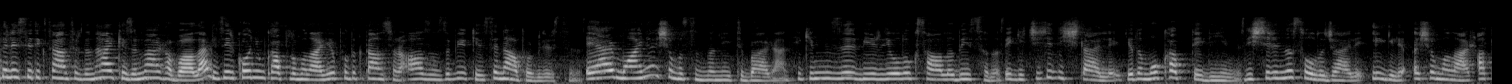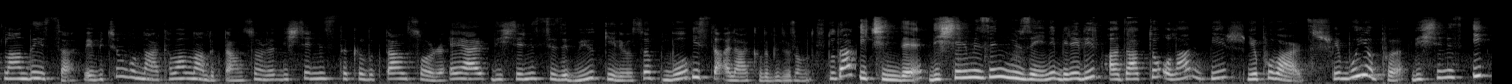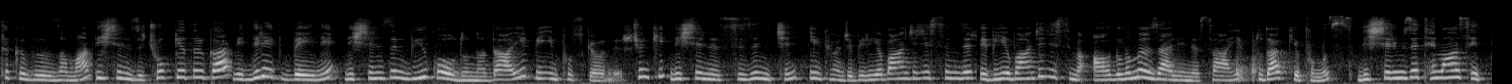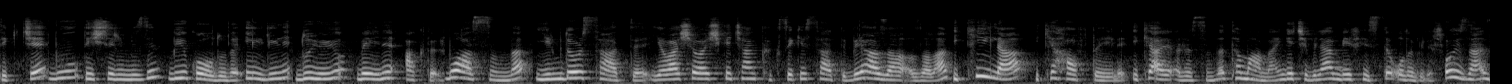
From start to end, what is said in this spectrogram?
Dental Estetik Center'dan herkese merhabalar. Zirkonyum kaplamalar yapıldıktan sonra ağzınızda büyük gelirse ne yapabilirsiniz? Eğer muayene aşamasından itibaren hekiminizle bir diyalog sağladıysanız ve geçici dişlerle ya da mock-up dediğimiz dişlerin nasıl olacağıyla ilgili aşamalar atlandıysa ve bütün bunlar tamamlandıktan sonra dişleriniz takıldıktan sonra eğer dişleriniz size büyük geliyorsa bu hisle alakalı bir durumdur. Dudak içinde dişlerimizin yüzeyini birebir adapte olan bir yapı vardır. Ve bu yapı dişleriniz ilk takıldığı zaman dişlerinizi çok yadırgar ve direkt beyni dişlerinizin büyük olduğuna dair bir impuls gönderir. Çünkü dişleriniz sizin için ilk önce bir yabancı cisimdir ve bir yabancı cismi algılama özelliğine sahip dudak yapımız dişlerimize temas ettikçe bu dişlerimizin büyük olduğuyla ilgili duyuyu beyne aktarır. Bu aslında 24 saatte yavaş yavaş geçen 48 saatte biraz daha azalan 2 ila 2 hafta ile 2 ay arasında tamamen geçebilen bir his de olabilir. O yüzden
